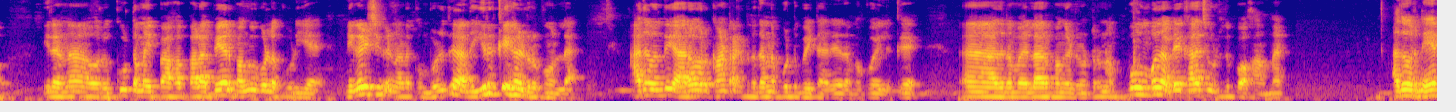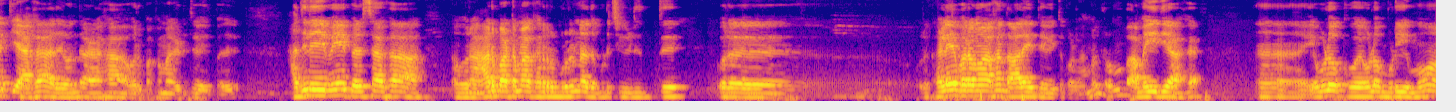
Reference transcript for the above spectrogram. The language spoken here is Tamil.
இல்லைன்னா ஒரு கூட்டமைப்பாக பல பேர் பங்கு கொள்ளக்கூடிய நிகழ்ச்சிகள் நடக்கும் பொழுது அந்த இருக்கைகள் இருக்கும்ல அது வந்து யாரோ ஒரு கான்ட்ராக்டர் தானே போட்டு போயிட்டாரு நம்ம கோயிலுக்கு. அது நம்ம எல்லாரும் பங்கிட்டு நம்ம போகும்போது அப்படியே கலைச்சி விட்டுட்டு போகாமல் அது ஒரு நேர்த்தியாக அது வந்து அழகாக ஒரு பக்கமாக எடுத்து வைப்பது. அதுலேயுமே பெருசாக ஒரு ஆர்ப்பாட்டமாக கர்றபுருன்னு அதை பிடிச்சி இழுத்து ஒரு ஒரு கலையபரமாக அந்த ஆலயத்தை வைத்துக் கொள்ளாமல் ரொம்ப அமைதியாக எவ்வளோ எவ்வளோக்கு எவ்வளோ முடியுமோ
